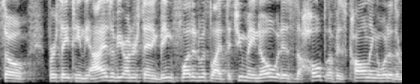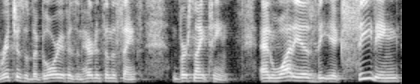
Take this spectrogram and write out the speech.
So, verse 18, the eyes of your understanding being flooded with light, that you may know what is the hope of his calling and what are the riches of the glory of his inheritance in the saints. Verse 19, and what is the exceeding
